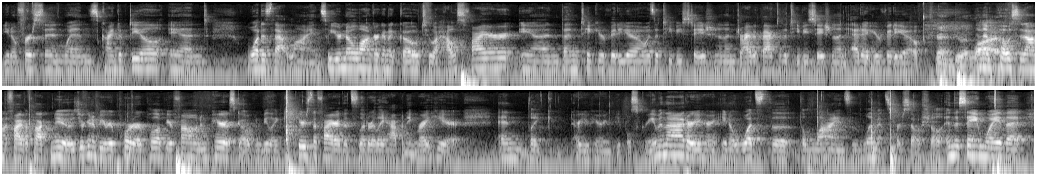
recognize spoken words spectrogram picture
you know, first in wins kind of deal. And what is that line? So you're no longer going to go to a house fire and then take your video as a TV station and then drive it back to the TV station and then edit your video You're gonna do it live. and then post it on the five o'clock news. You're going to be a reporter, pull up your phone and Periscope and be like, here's the fire that's literally happening right here. And like, are you hearing people screaming that? Are you hearing, you know, what's the, the lines and limits for social? In the same way that,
